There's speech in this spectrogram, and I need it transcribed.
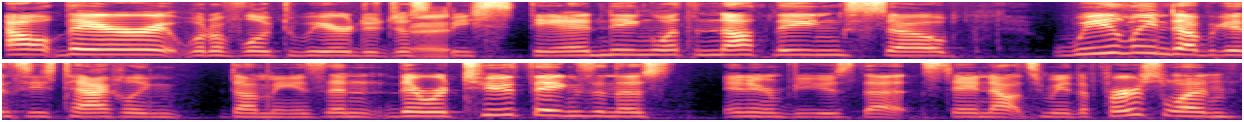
out there. It would have looked weird to just Right. be standing with nothing. So we leaned up against these tackling dummies, and there were two things in those interviews that stand out to me. The first one,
